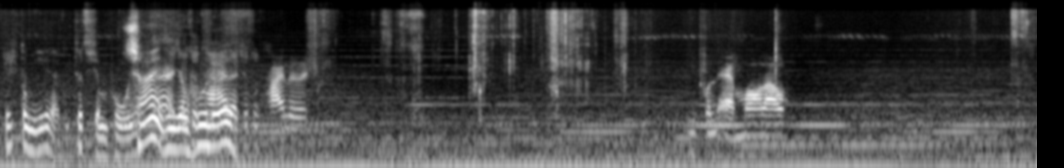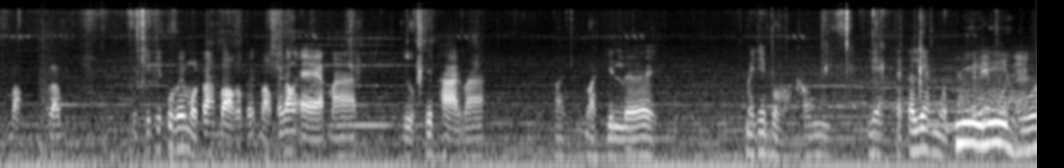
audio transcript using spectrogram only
เฮ้ยตรงนี้เหรอชุดสีชมพูเนี่ยใช่สีชมพูชุดเลท้ายยเลยชุดสุดท้ายเลย มีคนแอบมองเรา บอกเราเมื่อกี้พี่พูดไม่หมดป่ะบอกบอกไม่ต้องแอบมาอยู่ที่ผ่านมา มามากินเลย ไม่ได้บอกเขาไง เรียกแต่ก็เรียกหมดนะนี่ไม่ได้หมนี่ดนะหัว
